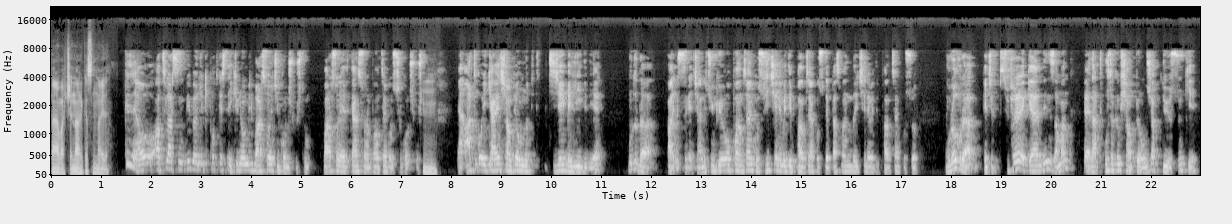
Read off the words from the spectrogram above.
Fenerbahçe'nin arkasındaydı. Kesin ya o hatırlarsın bir önceki podcast'te 2011 Barcelona için konuşmuştum. Barcelona eledikten sonra Panathinaikos için konuşmuştum. Hmm. Yani artık o hikayenin şampiyonluğunda biteceği belliydi diye. Burada da aynısı geçerli. Çünkü o Panathinaikos'u hiç yenemediği Panathinaikos'u, deplasmanında hiç yenemediği Panathinaikos'u vura vura geçip süpürerek geldiğin zaman evet artık bu takım şampiyon olacak diyorsun ki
